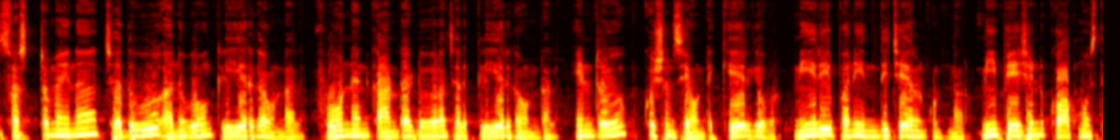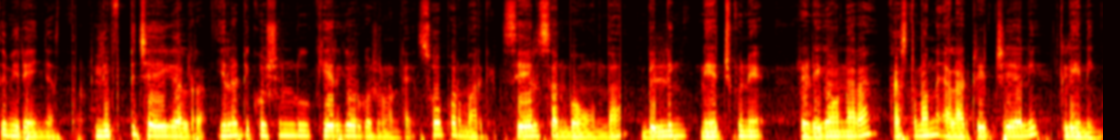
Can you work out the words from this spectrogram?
స్పష్టమైన చదువు అనుభవం క్లియర్గా ఉండాలి. ఫోన్ అండ్ కాంటాక్ట్ వివరాలు చాలా క్లియర్గా ఉండాలి. ఇంటర్వ్యూ క్వశ్చన్స్ ఏముంటాయి? కేర్ గివర్ మీరు ఈ పని ఎందుకు చేయాలనుకుంటున్నారు. మీ పేషెంట్ కోపం వస్తే మీరు ఏం చేస్తారు? లిఫ్ట్ చేయగలరా? ఇలాంటి క్వశ్చన్లు కేర్ గివర్ క్వశ్చన్లు ఉంటాయి. సూపర్ మార్కెట్. సేల్స్ అనుభవం ఉందా? బిల్డింగ్ నేర్చుకునే రెడీగా ఉన్నారా? కస్టమర్ని ఎలా ట్రీట్ చేయాలి? క్లీనింగ్.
